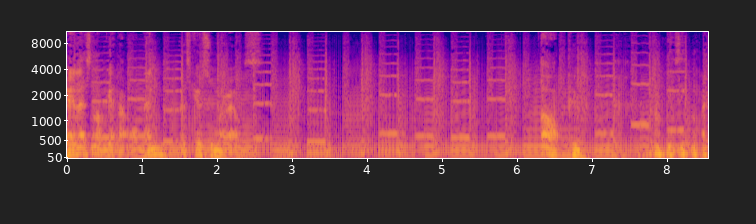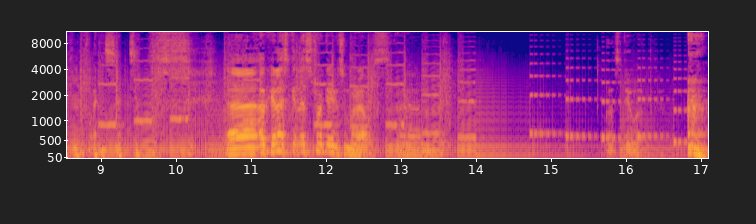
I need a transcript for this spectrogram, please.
Okay, let's not get that one then. Let's go somewhere else. Oh, poop. I'm using my left hand center. Uh, okay, let's get. Let's try going somewhere else. Um, let's go up. there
